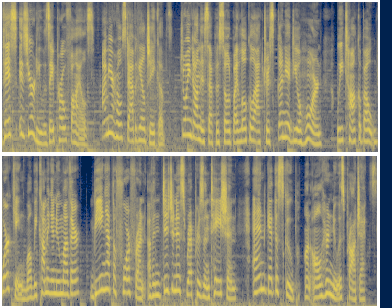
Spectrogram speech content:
This is Your Diwaze Profiles. I'm your host, Abigail Jacobs. Joined on this episode by local actress Kaniehtiio Horn, we talk about working while becoming a new mother, being at the forefront of Indigenous representation, and get the scoop on all her newest projects.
